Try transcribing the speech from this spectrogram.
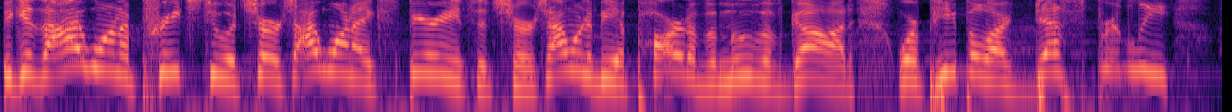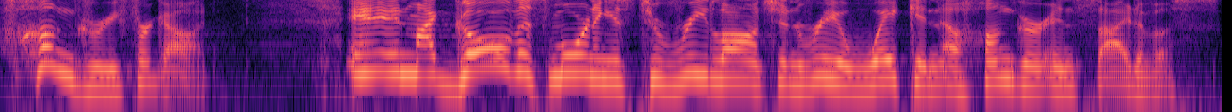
because I want to preach to a church. I want to experience a church. I want to be a part of a move of God where people are desperately hungry for God. And, and my goal this morning is to relaunch and reawaken a hunger inside of us.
